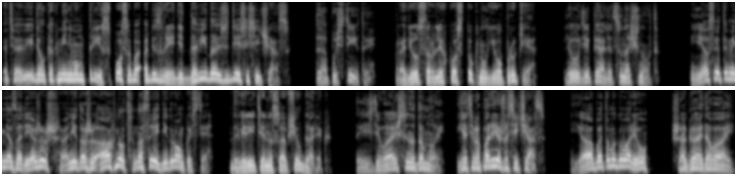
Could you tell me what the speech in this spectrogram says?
хотя видел как минимум три способа обезвредить Давида здесь и сейчас. «Да опусти ты!» Продюсер легко стукнул его по руке. «Люди пялиться начнут. «Если ты меня зарежешь, они даже ахнут на средней громкости», — доверительно сообщил Гарик. «Ты издеваешься надо мной? Я тебя порежу сейчас!» «Я об этом и говорю». «Шагай давай!»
